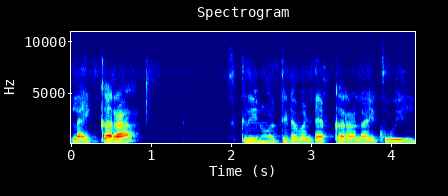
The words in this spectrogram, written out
लाईक करा. स्क्रीनवरती डबल टॅप करा लाईक होईल.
